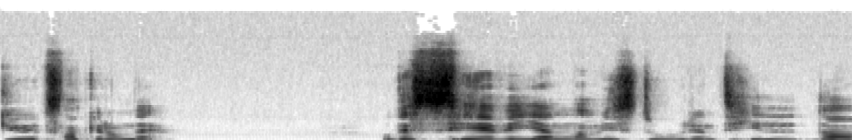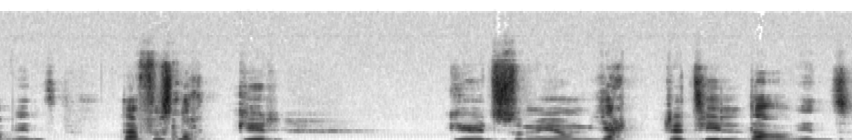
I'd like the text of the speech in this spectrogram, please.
Gud snakker om det. Og det ser vi gjennom historien til David. Derfor snakker Gud så mye om hjertet til David.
